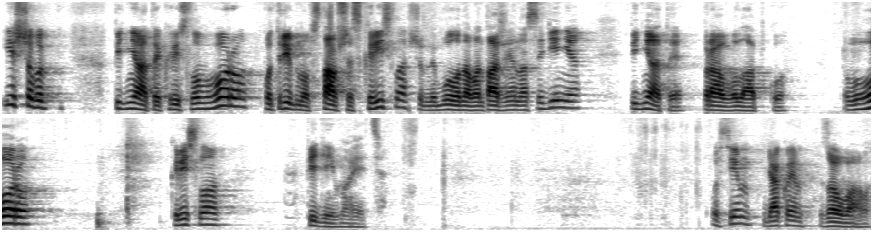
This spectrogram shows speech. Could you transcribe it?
І щоб підняти крісло вгору, потрібно, вставши з крісла, щоб не було навантаження на сидіння, підняти праву лапку вгору, крісло підіймається. Усім дякуємо за увагу.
